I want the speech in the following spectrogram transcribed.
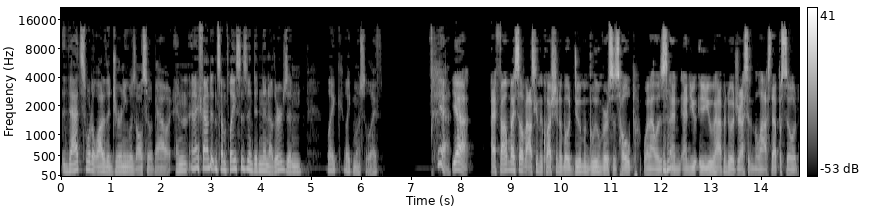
that's what a lot of the journey was also about. And and I found it in some places and didn't in others. And like like most of life. Yeah. Yeah. I found myself asking the question about doom and gloom versus hope when I was, mm-hmm. and, and you, you happened to address it in the last episode.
